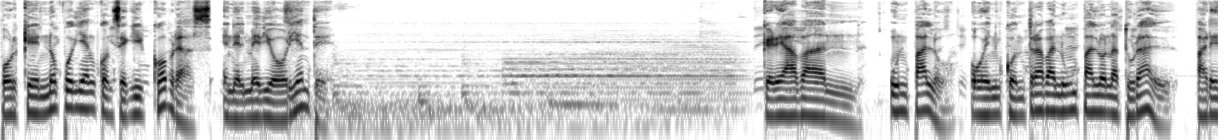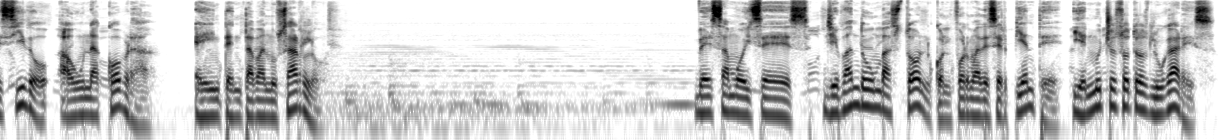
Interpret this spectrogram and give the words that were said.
porque no podían conseguir cobras en el Medio Oriente. Creaban un palo o encontraban un palo natural parecido a una cobra e intentaban usarlo. Ves a Moisés llevando un bastón con forma de serpiente y en muchos otros lugares.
